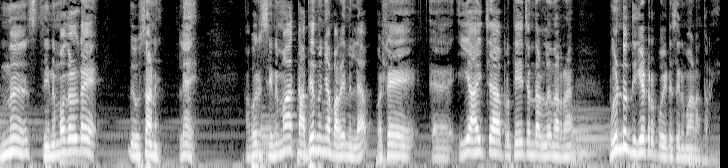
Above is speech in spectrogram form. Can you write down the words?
ഇന്ന് സിനിമകളുടെ ദിവസമാണ് അല്ലേ? അപ്പോൾ ഒരു സിനിമ കഥയൊന്നും ഞാൻ പറയുന്നില്ല. പക്ഷേ ഈ ആഴ്ച പ്രത്യേകിച്ച് എന്താ ഉള്ളതെന്ന് പറഞ്ഞാൽ വീണ്ടും തിയേറ്ററിൽ പോയിട്ട് സിനിമ കാണാൻ തുടങ്ങി.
